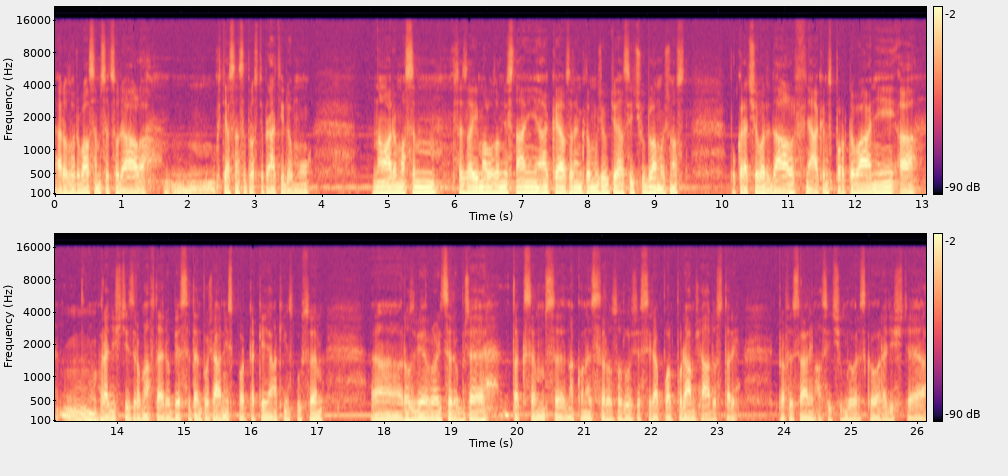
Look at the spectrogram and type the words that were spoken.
a rozhodoval jsem se, co dál a mm, chtěl jsem se prostě vrátit domů. No a doma jsem se zajímal o zaměstnání nějaké a vzhledem k tomu, že u těch hasičů byla možnost pokračovat dál v nějakém sportování a mm, v Hradišti zrovna v té době se ten požární sport taky nějakým způsobem eh, rozvíjel velice dobře, tak jsem se nakonec rozhodl, že si podám žádost tady profesionálním hasičům do Verského hradiště a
